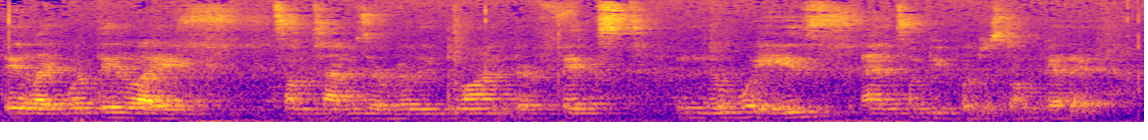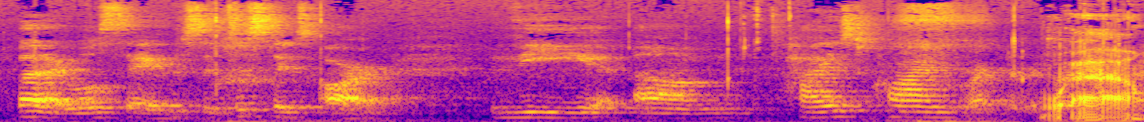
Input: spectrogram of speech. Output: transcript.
They like what they like. Sometimes they're really blunt. They're fixed in their ways, and some people just don't get it. But I will say the statistics are the um, highest crime record Wow.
